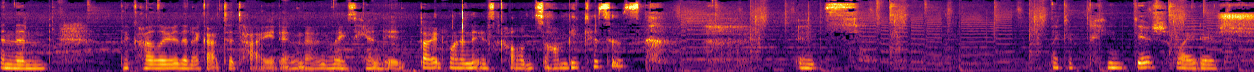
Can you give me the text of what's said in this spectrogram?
And then the color that I got to tie it in, the nice handed dyed one, is called Zombie Kisses. it's like a pinkish, whitish,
